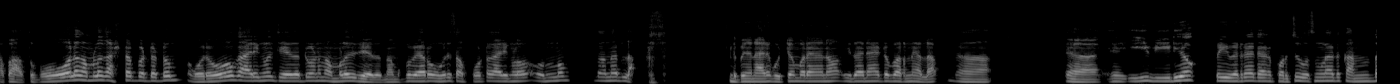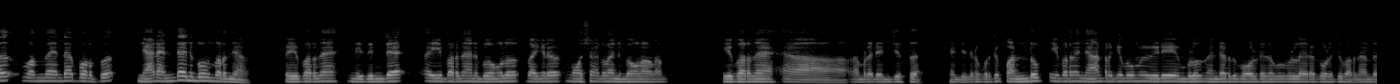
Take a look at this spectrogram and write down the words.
അപ്പൊ അതുപോലെ നമ്മൾ കഷ്ടപ്പെട്ടിട്ടും ഓരോ കാര്യങ്ങളും ചെയ്തിട്ടുമാണ് നമ്മൾ ഇത് ചെയ്തത്. നമുക്ക് വേറെ ഒരു സപ്പോർട്ട് കാര്യങ്ങളോ ഒന്നും തന്നിട്ടില്ല. ഇപ്പൊ ഞാൻ ആരും കുറ്റം പറയാനോ ഇതിനായിട്ട് പറഞ്ഞല്ല ഈ വീഡിയോ ഇപ്പൊ ഇവരുടെ കുറച്ച് ദിവസങ്ങളായിട്ട് കണ്ട് വന്നതിന്റെ പുറത്ത് ഞാൻ എന്റെ അനുഭവം പറഞ്ഞാണ് ഇപ്പൊ ഈ പറഞ്ഞ നിതിന്റെ ഈ പറഞ്ഞ അനുഭവങ്ങൾ ഭയങ്കര മോശമായിട്ടുള്ള അനുഭവങ്ങളാണ്. ഈ പറഞ്ഞ നമ്മുടെ രഞ്ജിത്ത്. രഞ്ജിത്തിനെ കുറിച്ച് പണ്ടും ഈ പറഞ്ഞ ഞാൻ ട്രക്കിൽ പോകുമ്പോൾ വീഡിയോ ചെയ്യുമ്പോഴും എന്റെ അടുത്ത് ചെയ്യുന്ന പിള്ളേരൊക്കെ വിളിച്ച് പറഞ്ഞുണ്ട്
